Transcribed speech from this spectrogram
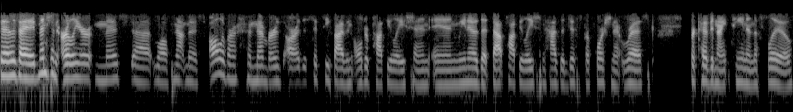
So as I mentioned earlier, most, uh, well, not most, all of our members are the 65 and older population, and we know that that population has a disproportionate risk for COVID-19 and the flu.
